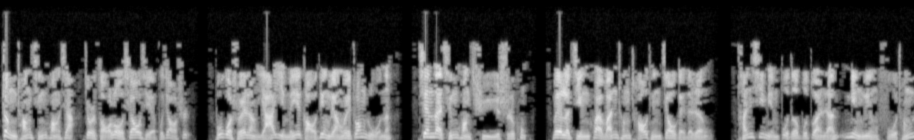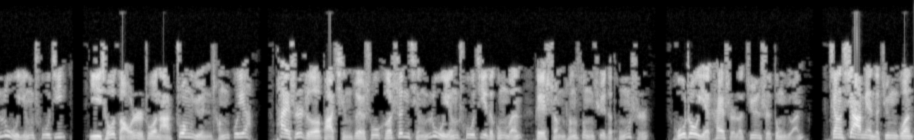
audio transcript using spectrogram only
正常情况下，就是走漏消息也不叫事。不过，谁让衙役没搞定两位庄主呢？现在情况趋于失控。为了尽快完成朝廷交给的任务，谭希敏不得不断然命令府城露营出击，以求早日捉拿庄允成归案。派使者把请罪书和申请露营出击的公文给省城送去的同时，湖州也开始了军事动员，向下面的军官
